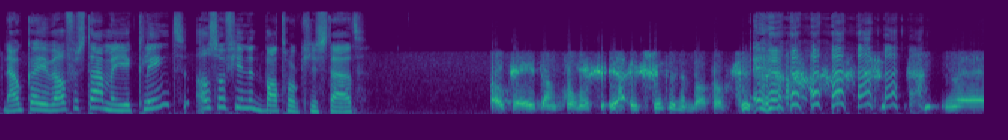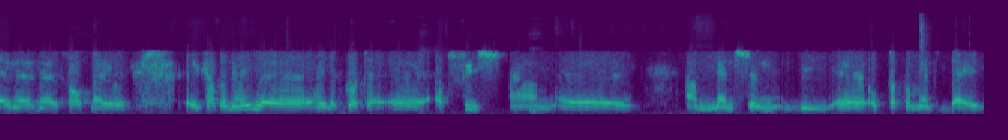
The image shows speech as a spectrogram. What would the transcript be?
Nou kan je wel verstaan, maar je klinkt alsof je in het badhokje staat. Oké, dan kom ik. Ja, ik zit in een badhok. nee, nee, nee, valt mee hoor. Ik had een hele, hele korte eh, advies aan, eh, aan mensen die eh, op dat moment bij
